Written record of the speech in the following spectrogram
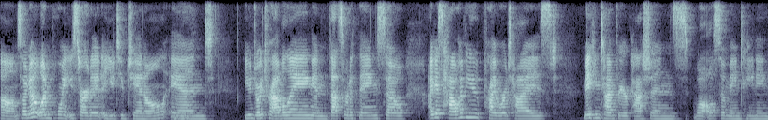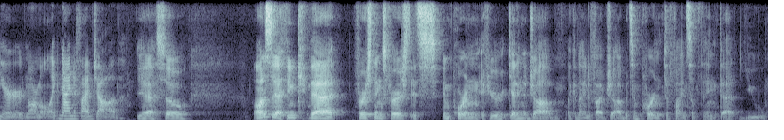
um, so I know at one point you started a YouTube channel and you enjoy traveling and that sort of thing. So I guess how have you prioritized making time for your passions while also maintaining your normal, like nine to five job? Yeah, so honestly, I think that first things first, it's important if you're getting a job, like a nine to five job, it's important to find something that you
